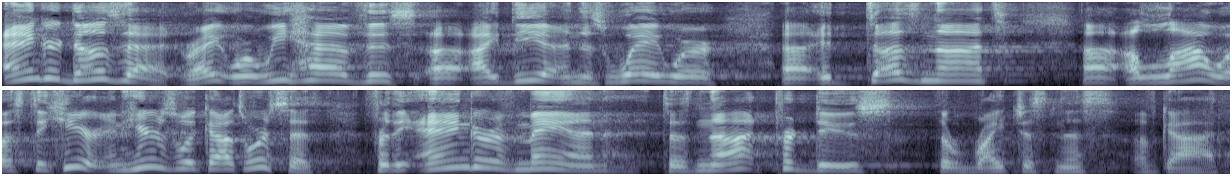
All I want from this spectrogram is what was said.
Anger does that, right? Where we have this uh, idea and this way where uh, it does not uh, allow us to hear. And here's what God's word says For the anger of man does not produce the righteousness of God.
